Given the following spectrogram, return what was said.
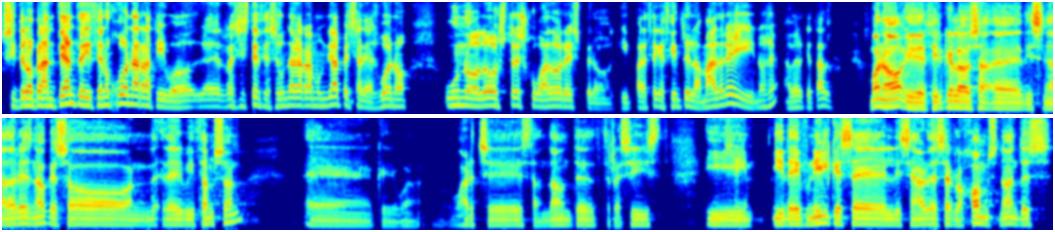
si te lo plantean, te dicen un juego narrativo, eh, Resistencia, Segunda Guerra Mundial, pensarías, bueno, uno, dos, tres jugadores, pero aquí parece que ciento y la madre, y no sé, a ver qué tal. Bueno, y decir que los eh, diseñadores, ¿no? Que son David Thompson, eh, que bueno, Warches, Undaunted, Resist, y, Sí. y Dave Neal, que es el diseñador de Sherlock Holmes, ¿no? Entonces,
